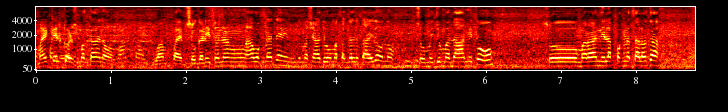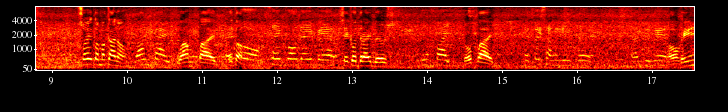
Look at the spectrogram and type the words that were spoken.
Michael Kors. Magkano? 1.5. 1.5. So, ganito na lang hawak natin. Hindi masyado matagal na tayo doon, no? So, medyo madami to, oh. So, marami lapag na talaga. So, ito magkano? 1.5. 1.5. Ito. Seiko Diver. Seiko Drivers. 2.5. 2.5. Ito, isang libo. Okay?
